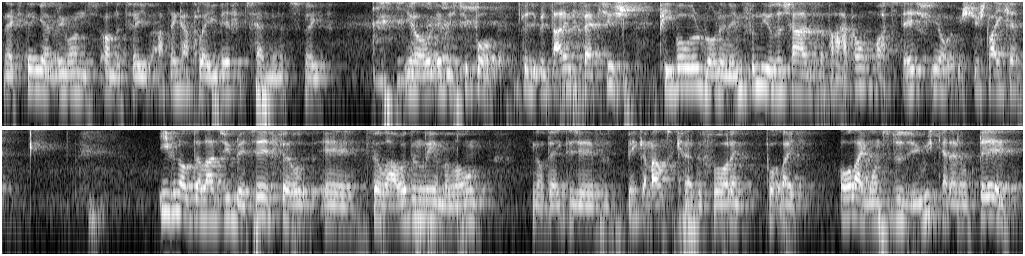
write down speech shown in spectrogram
Next thing everyone's on the table. I think I played it for 10 minutes straight. You know, it was too, but because it was that infectious, people were running in from the other side of the park going, what's this? You know, it was just like a, even though the lads who wrote it, Phil, uh, Phil Howard and Liam Malone, you know, they deserve a big amount of credit for it. But like, all I wanted to do was get it out there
